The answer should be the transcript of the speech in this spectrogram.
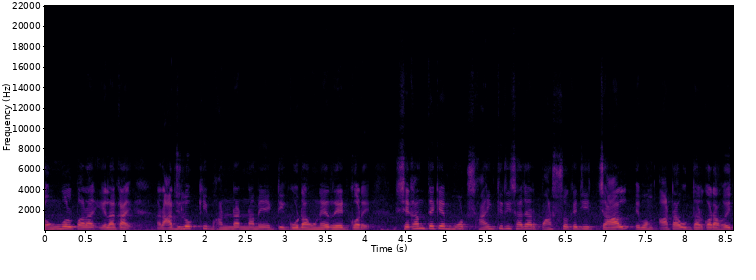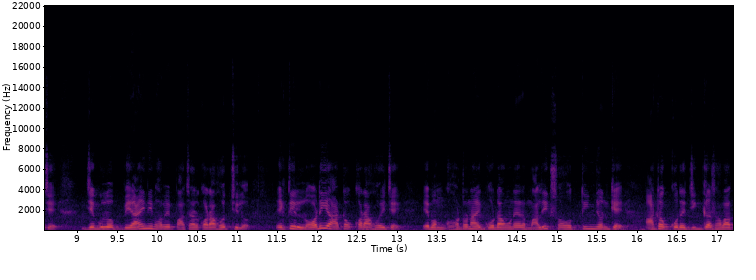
জঙ্গলপাড়া এলাকায় রাজলক্ষ্মী ভাণ্ডার নামে একটি গোডাউনে রেড করে। সেখান থেকে মোট সাঁত্রিশ হাজার পাঁচশো কেজি চাল এবং আটা উদ্ধার করা হয়েছে, যেগুলো বেআইনিভাবে পাচার করা হচ্ছিল। একটি লরি আটক করা হয়েছে এবং ঘটনায় গোডাউনের মালিকসহ তিনজনকে আটক করে জিজ্ঞাসাবাদ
